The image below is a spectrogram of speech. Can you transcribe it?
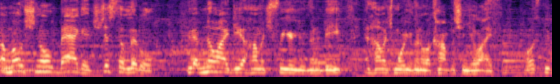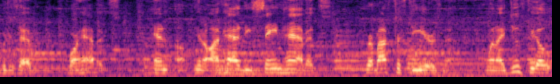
emotional baggage just a little, you have no idea how much freer you're going to be and how much more you're going to accomplish in your life. Most people just have poor habits. And, uh, you know, I've had these same habits for about 50 years now. When I do feel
